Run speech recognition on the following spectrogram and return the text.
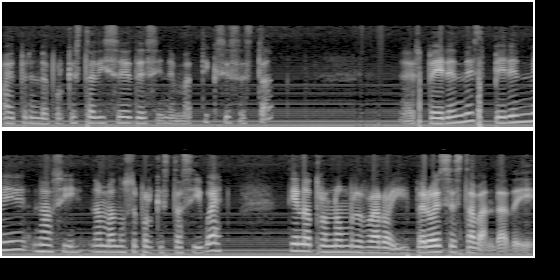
Ay, espérenme, porque esta dice de Cinematic, si es esta. Espérenme, espérenme. No, sí, nada más no sé por qué está así. Bueno, tiene otro nombre raro ahí, pero es esta banda de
